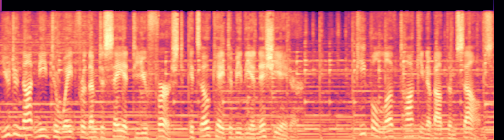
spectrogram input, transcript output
You do not need to wait for them to say it to you first, it's okay to be the initiator. People love talking about themselves.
